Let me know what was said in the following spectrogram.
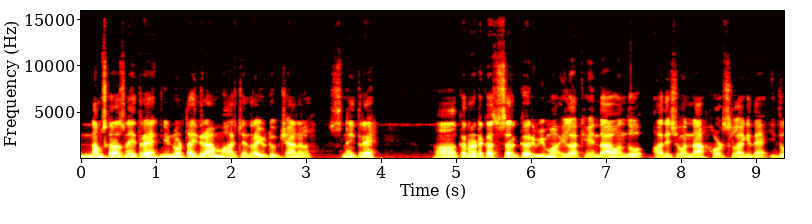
ನಮಸ್ಕಾರ ಸ್ನೇಹಿತರೆ, ನೀವು ನೋಡ್ತಾ ಇದ್ದೀರಾ ಮಹಾಚಂದ್ರ ಯೂಟ್ಯೂಬ್ ಚಾನಲ್ ಸ್ನೇಹಿತರೆ ಕರ್ನಾಟಕ ಸರ್ಕಾರಿ ವಿಮಾ ಇಲಾಖೆಯಿಂದ ಒಂದು ಆದೇಶವನ್ನು ಹೊರಡಿಸಲಾಗಿದೆ. ಇದು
